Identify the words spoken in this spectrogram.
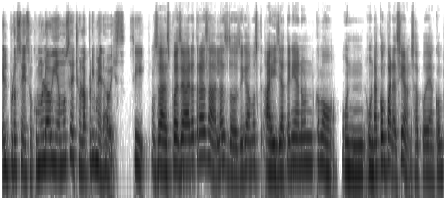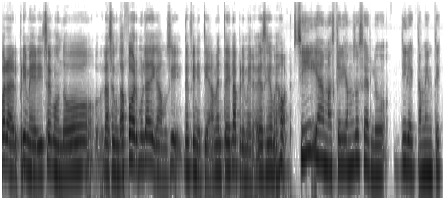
el proceso como lo habíamos hecho la primera vez. Sí. O sea, después de haber atravesado las dos, digamos, ahí ya tenían un, como un, una comparación, o sea, podían comparar el primer y segundo, la segunda fórmula, digamos, y definitivamente la primera había sido mejor. Sí, y además queríamos hacerlo directamente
